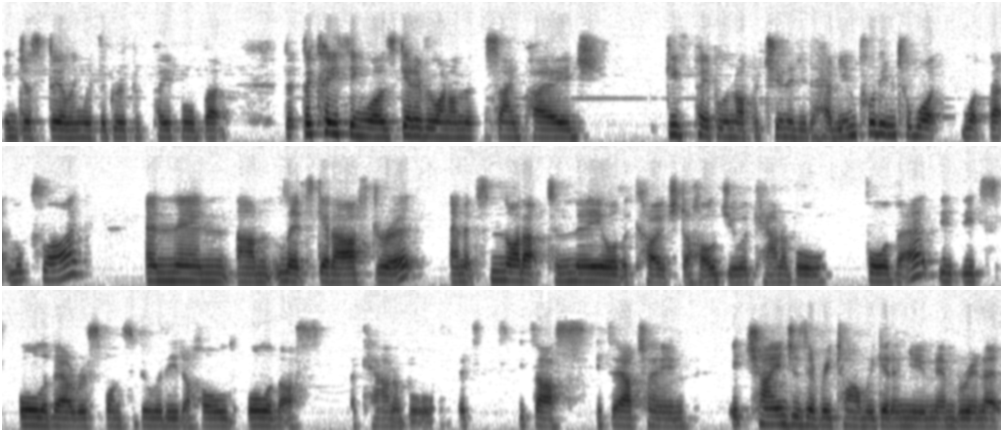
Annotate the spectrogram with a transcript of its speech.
in just dealing with a group of people. But the, the key thing was get everyone on the same page, give people an opportunity to have input into what what that looks like, and then um, let's get after it. And it's not up to me or the coach to hold you accountable for that. It, it's all of our responsibility to hold all of us accountable. It's it's us. It's our team. It changes every time we get a new member in it,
